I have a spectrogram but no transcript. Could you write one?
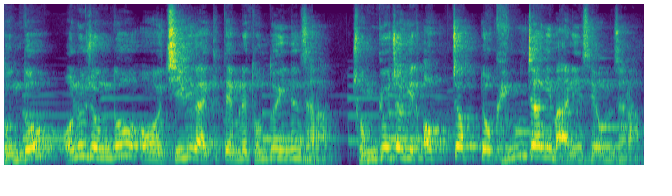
돈도 어느 정도 어, 지위가 있기 때문에 돈도 있는 사람, 종교적인 업적도 굉장히 많이 세운 사람,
